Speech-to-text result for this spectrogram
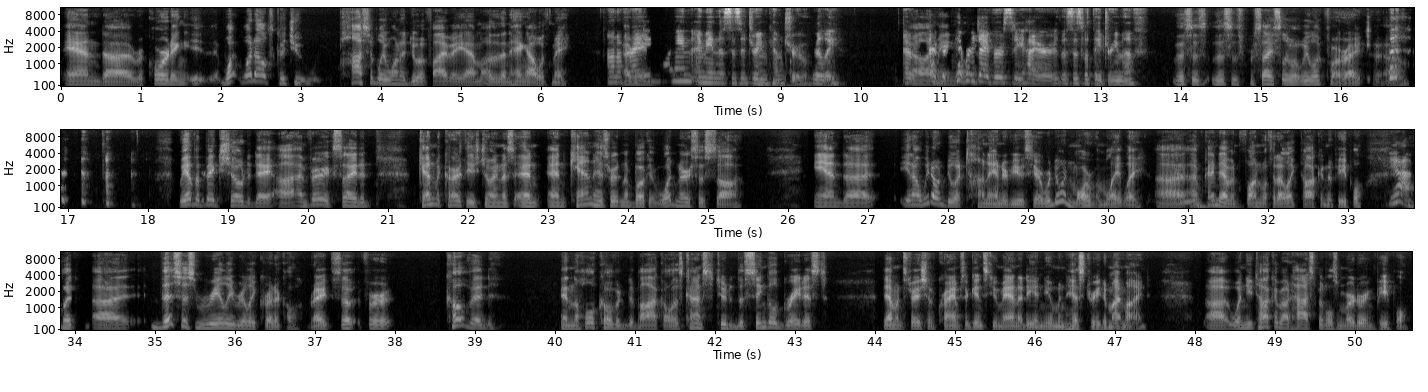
and uh, recording. What what else could you possibly want to do at 5 a.m. other than hang out with me? On a Friday I mean, morning, I mean, this is a dream come true, really. Well, I every, mean, every diversity hire, this is what they dream of. This is this is precisely what we look for, right? Um, we have a big show today. Uh, I'm very excited. Ken McCarthy has joined us, and and Ken has written a book, at "What Nurses Saw," and uh, you know, we don't do a ton of interviews here. We're doing more of them lately. Uh, I'm kind of having fun with it. I like talking to people. Yeah. But uh, this is really, really critical, right? So for COVID and the whole COVID debacle has constituted the single greatest demonstration of crimes against humanity in human history, to my mind. Uh, when you talk about hospitals murdering people,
